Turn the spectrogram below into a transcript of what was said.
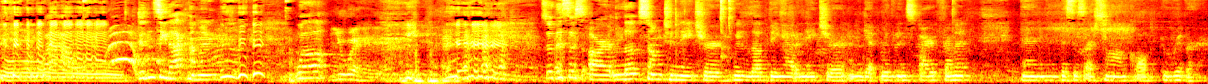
Oh. Wow. Didn't see that coming. Well, You were so this is our love song to nature. We love being out in nature and get really inspired from it. And this is our song called River.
